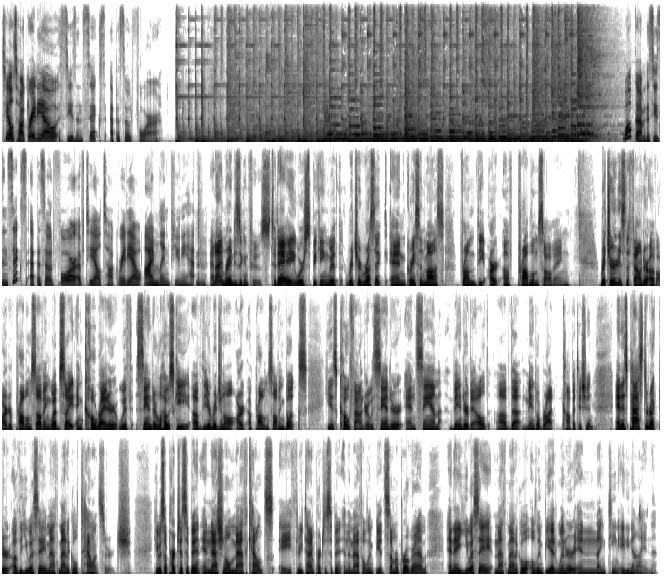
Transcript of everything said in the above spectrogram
TL Talk Radio, Season 6, Episode 4. Welcome to Season 6, Episode 4 of TL Talk Radio. I'm Lynn Fuini-Hetten. And I'm Randy Ziegenfuss. Today, we're speaking with Richard Rusczyk and Grayson Maas from The Art of Problem Solving. Richard is the founder of Art of Problem Solving website and co writer with Sandor Lehoczky of the original Art of Problem Solving books. He is co founder with Sander and Sam Vandervelde of the Mandelbrot competition and is past director of the USA Mathematical Talent Search. He was a participant in National Math Counts, a three time participant in the Math Olympiad Summer Program, and a USA Mathematical Olympiad winner in 1989.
